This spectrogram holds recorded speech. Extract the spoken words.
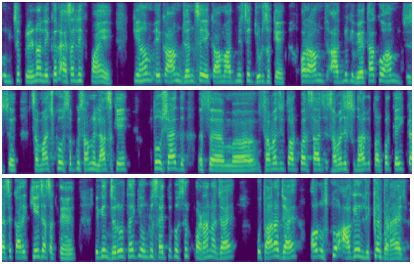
उनसे प्रेरणा लेकर ऐसा लिख पाए कि हम एक आम जन से एक आम आदमी से जुड़ सके और आम आदमी की व्यथा को हम समाज को सबके सामने ला सके तो शायद सामाजिक तौर पर सामाजिक सुधार के तौर पर कई ऐसे कार्य किए जा सकते हैं। लेकिन ज़रूरत है कि उनके साहित्य को सिर्फ़ पढ़ा ना जाए उतारा जाए और उसको आगे लिखकर बढ़ाया जाए।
